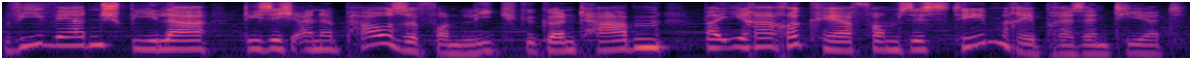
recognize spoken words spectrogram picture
Wie werden Spieler, die sich eine Pause von League gegönnt haben, bei ihrer Rückkehr vom System repräsentiert?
